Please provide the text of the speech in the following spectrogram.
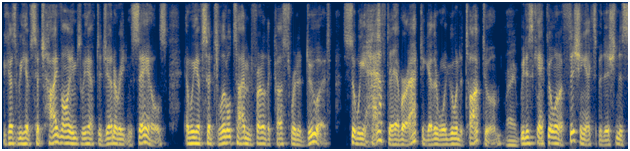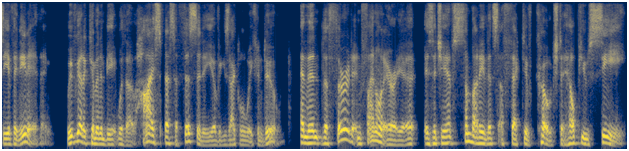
because we have such high volumes we have to generate in sales and we have such little time in front of the customer to do it. So we have to have our act together when we go in to talk to them. Right. We just can't go on a fishing expedition to see if they need anything. We've got to come in and be with a high specificity of exactly what we can do. And then the third and final area is that you have somebody that's effective coach to help you see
